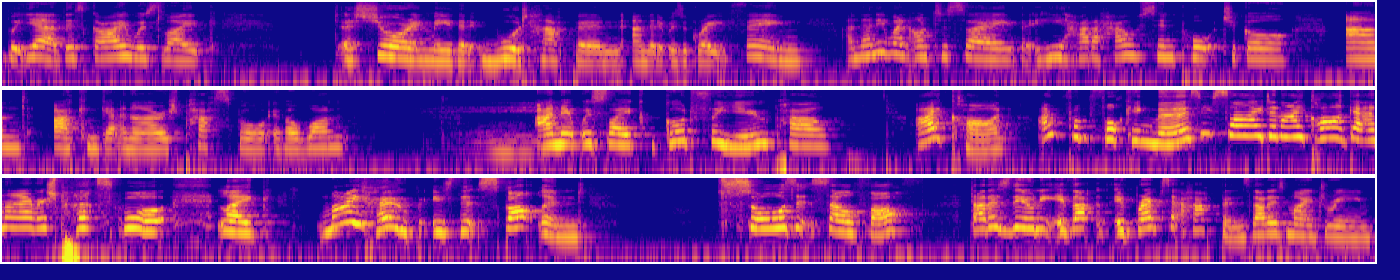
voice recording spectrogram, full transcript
but yeah, this guy was like assuring me that it would happen and that it was a great thing, and then he went on to say that he had a house in Portugal and I can get an Irish passport if I want. And it was like, good for you, pal. I can't. I'm from fucking Merseyside and I can't get an Irish passport. Like, my hope is that Scotland saws itself off. That is the only if that if Brexit happens, that is my dream.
